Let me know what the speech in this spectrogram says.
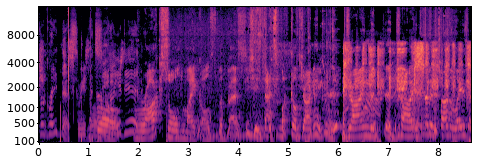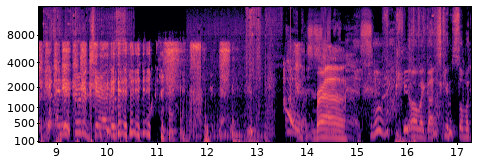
for overpopulation. greatness. Squeeze Let's the see how Bro, you did. Rock sold Michael's the best. That's Michael drawing, drawing the, the drawing, instead of drawing the laser, and he threw the chair. At the Oh, Bruh. silliness. oh my god, this game's so much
